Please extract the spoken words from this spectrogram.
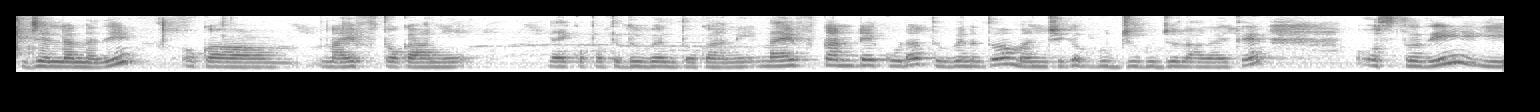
జెల్ అన్నది. ఒక నైఫ్తో కానీ లేకపోతే దువ్వెనతో కానీ నైఫ్ కంటే కూడా దువ్వెనతో మంచిగా గుజ్జు గుజ్జు లాగా అయితే వస్తుంది ఈ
